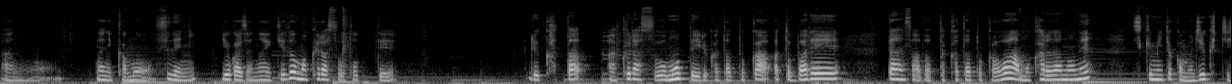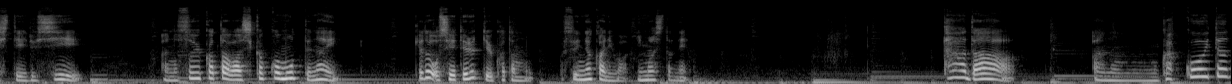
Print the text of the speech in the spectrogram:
あの何かもうすでにヨガじゃないけど、まあ、クラスを取ってる方あクラスを持っている方とかあとバレエダンサーだった方とかはもう体のね仕組みとかも熟知しているしあのそういう方は資格を持ってないけど教えてるっていう方も普通に中にはいましたね。ただあの学校いた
